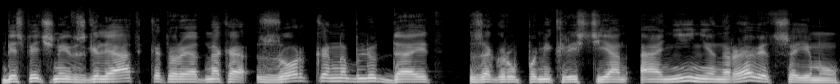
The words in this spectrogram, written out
беспечный взгляд, который, однако, зорко наблюдает за группами крестьян, они не нравятся ему.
